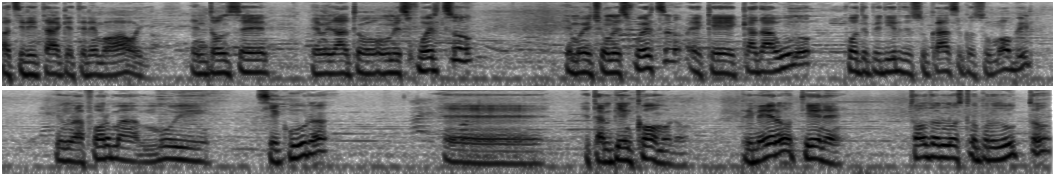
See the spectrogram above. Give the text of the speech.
facilidad que tenemos hoy. Entonces hemos dado un esfuerzo, hemos hecho un esfuerzo y que cada uno puede pedir de su casa con su móvil en una forma muy segura eh, y también cómodo. Primero tiene todo nuestro producto,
